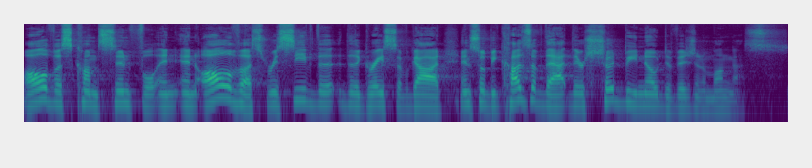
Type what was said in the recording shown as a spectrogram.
All of us come sinful. And, and all of us receive the, the grace of God. And so, because of that, there should be no division among us.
